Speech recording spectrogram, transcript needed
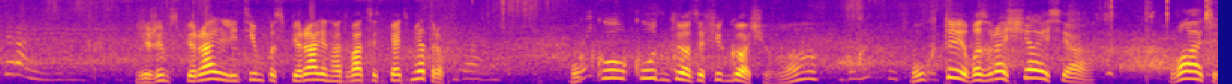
называется. Режим спираль. Летим по спирали на 25 метров. Да. Куда зафигачил, а? Ух ты, возвращайся! Хватит!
